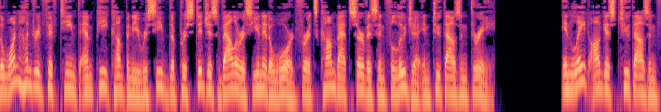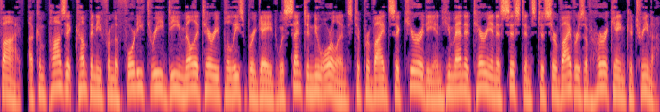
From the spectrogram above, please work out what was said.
The 115th MP Company received the prestigious Valorous Unit Award for its combat service in Fallujah in 2003. In late August 2005, a composite company from the 43d Military Police Brigade was sent to New Orleans to provide security and humanitarian assistance to survivors of Hurricane Katrina.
